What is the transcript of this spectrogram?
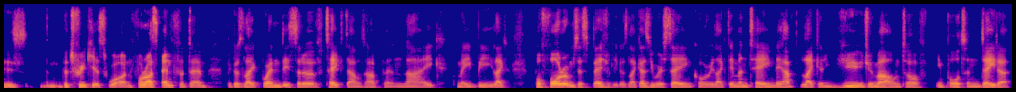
is the, the, trickiest one for us and for them because like when these sort of takedowns happen, like maybe like for forums especially because like as you were saying corey like they maintain they have like a huge amount of important data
